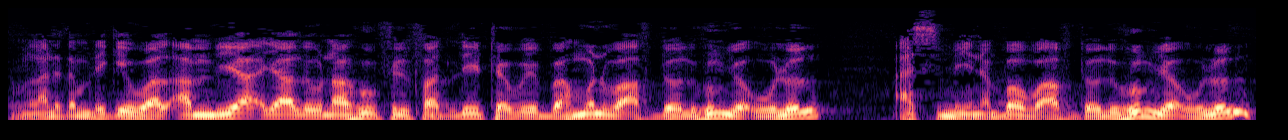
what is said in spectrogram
Mulane temriki wal ambiya yalunahu fil fadli dawe bahmun wa afdaluhum ya ulul asmi. Napa? Wa afdaluhum ya ulul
